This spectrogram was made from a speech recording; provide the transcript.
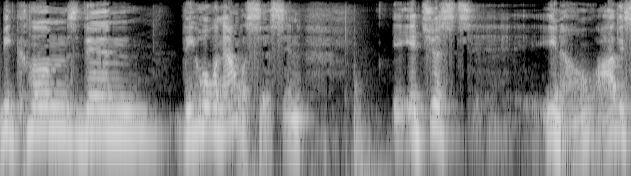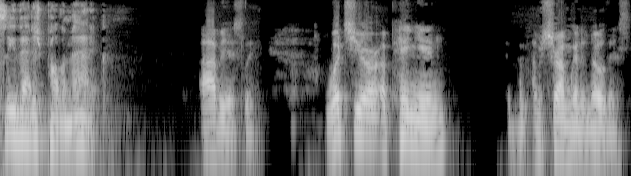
becomes then the whole analysis. And it just, you know, obviously that is problematic. Obviously. What's your opinion? I'm sure I'm going to know this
